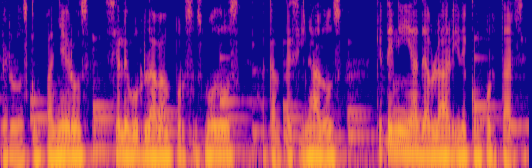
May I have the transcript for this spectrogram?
pero los compañeros se le burlaban por sus modos acampesinados que tenía de hablar y de comportarse.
